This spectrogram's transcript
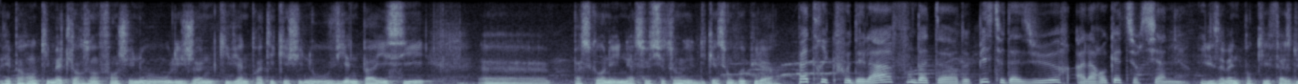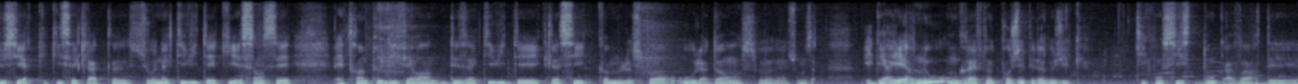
Les parents qui mettent leurs enfants chez nous, ou les jeunes qui viennent pratiquer chez nous, ne viennent pas ici euh, parce qu'on est une association d'éducation populaire. Patrick Faudella, fondateur de Piste d'Azur à la Roquette-sur-Siagne. Ils les amènent pour qu'ils fassent du cirque et qu'ils s'éclatent euh, sur une activité qui est censée être un peu différente des activités classiques comme le sport ou la danse, euh. Et derrière, nous, on greffe notre projet pédagogique qui consiste donc à avoir des,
